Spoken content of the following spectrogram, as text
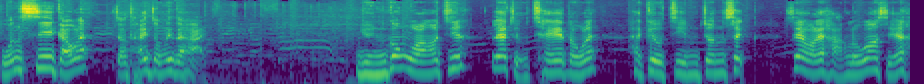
本 C 九咧就睇中呢對鞋。員工話我知咧，呢一條斜道咧係叫做漸進式，即係話你行路嗰陣時咧係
